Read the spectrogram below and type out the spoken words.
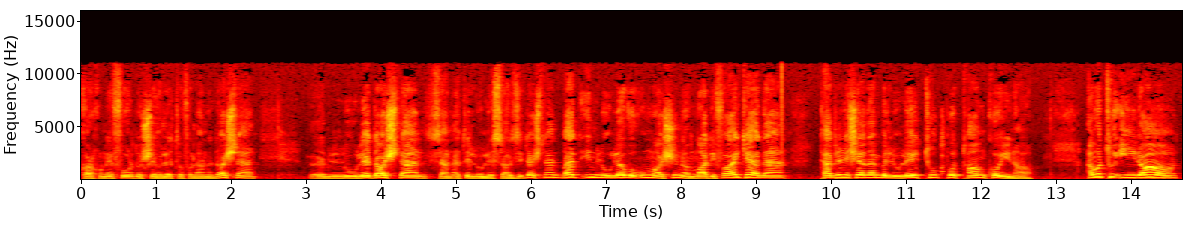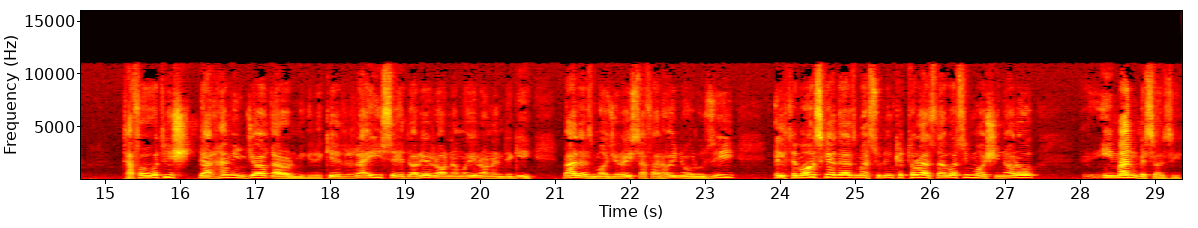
کارخونه فورد و شولت و فلان داشتن. لوله داشتن صنعت لوله سازی داشتن. بعد این لوله و اون ماشین رو مادیفای کردن تبدیلش کردن به لوله توپ و تانک و اینها. اما تو ایران تفاوتش در همین جا قرار می‌گیره که رئیس اداره راهنمایی رانندگی بعد از ماجرای سفرهای نوروزی التماس کرده از مسئولین که تو رو از دواس این ماشینا رو ایمن بسازید.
